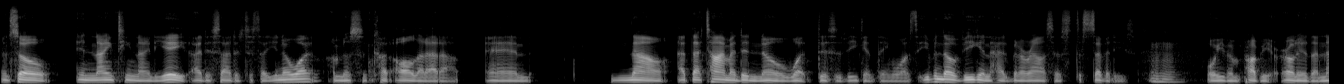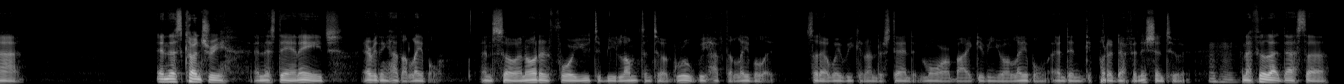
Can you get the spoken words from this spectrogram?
And so in 1998, I decided to say, you know what? I'm just gonna cut all of that out. And now, at that time, I didn't know what this vegan thing was, even though vegan had been around since the 70s, mm-hmm. or even probably earlier than that. In this country, in this day and age, everything has a label. And so, in order for you to be lumped into a group, we have to label it. So that way we can understand it more by giving you a label and then put a definition to it. Mm-hmm. And I feel that that's a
